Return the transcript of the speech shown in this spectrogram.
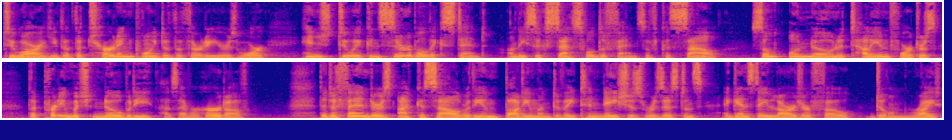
to argue that the turning point of the Thirty Years' War hinged to a considerable extent on the successful defence of Casale, some unknown Italian fortress that pretty much nobody has ever heard of. The defenders at Casale were the embodiment of a tenacious resistance against a larger foe done right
